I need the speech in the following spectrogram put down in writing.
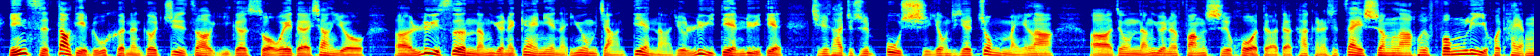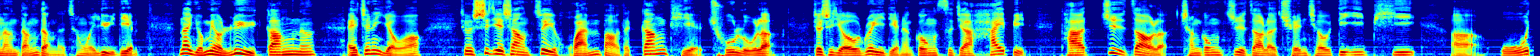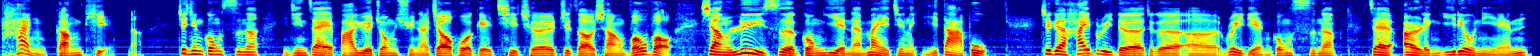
因此，到底如何能够制造一个所谓的像有呃绿色能源的概念呢？因为我们讲电呢、啊，就绿电，绿电其实它就是不使用这些重煤啦，呃，这种能源的方式获得的，它可能是再生啦，或者风力或太阳能等等的，称为绿电。那有没有绿钢呢？哎，真的有哦，就是世界上最环保的钢铁出炉了，这是由瑞典的公司叫 Hybrid，它制造了成功制造了全球第一批。呃，无碳钢铁啊，这间公司呢，已经在八月中旬呢交货给汽车制造商 Volvo，向绿色工业呢迈进了一大步。这个 Hybrid 的这个呃瑞典公司呢，在二零一六年，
